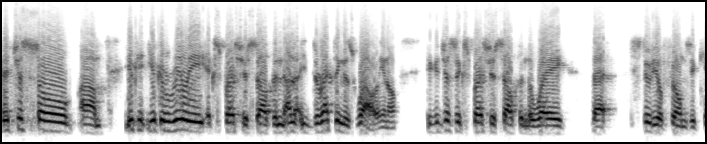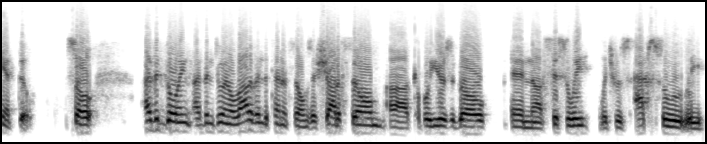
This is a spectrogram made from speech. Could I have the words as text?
they're just so um, you can you can really express yourself and uh, directing as well. You know, you can just express yourself in the way that studio films you can't do. So I've been going. I've been doing a lot of independent films. I shot a film uh, a couple years ago in uh, Sicily, which was absolutely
